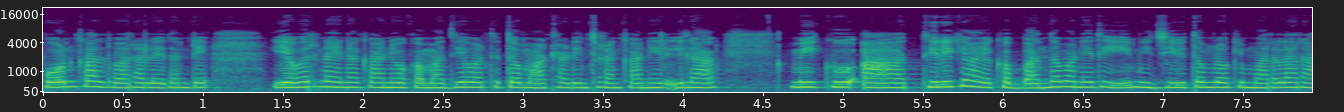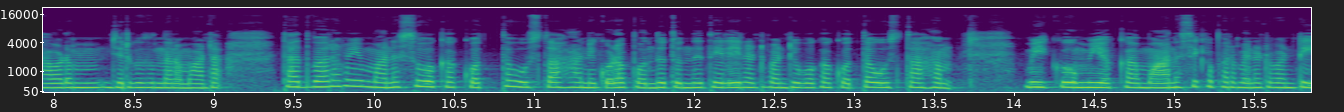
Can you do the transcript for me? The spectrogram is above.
ఫోన్ కాల్ ద్వారా లేదంటే ఎవరినైనా కానీ ఒక మధ్యవర్తితో మాట్లాడించడం కానీ ఇలా మీకు ఆ తిరిగి ఆ యొక్క బంధం అనేది మీ జీవితంలోకి మరలా రావడం జరుగుతుందన్నమాట. తద్వారా మీ మనసు ఒక కొత్త ఉత్సాహాన్ని కూడా పొందుతుంది. తెలియనటువంటి ఒక కొత్త ఉత్సాహం మీకు మీ యొక్క మానసికపరమైనటువంటి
